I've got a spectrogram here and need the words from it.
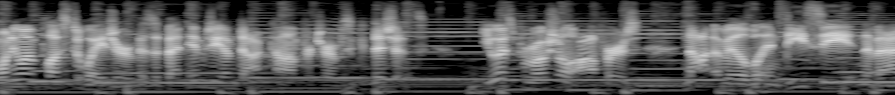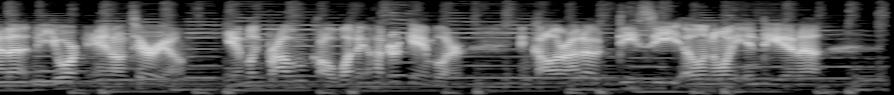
21 plus to wager. Visit BetMGM.com for terms and conditions. U.S. promotional offers not available in D.C., Nevada, New York, and Ontario. Gambling problem? Call 1-800-GAMBLER. In Colorado, D.C., Illinois, Indiana,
